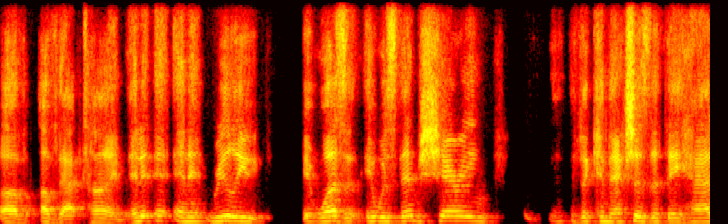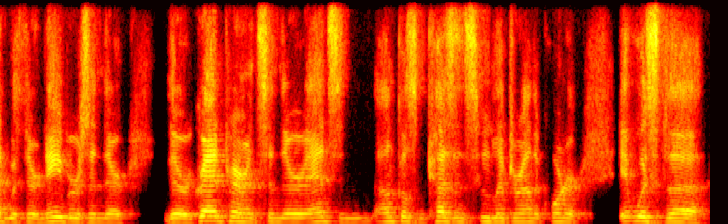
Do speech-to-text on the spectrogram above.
of of that time and it and it really it wasn't it was them sharing the connections that they had with their neighbors and their their grandparents and their aunts and uncles and cousins who lived around the corner. It was the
